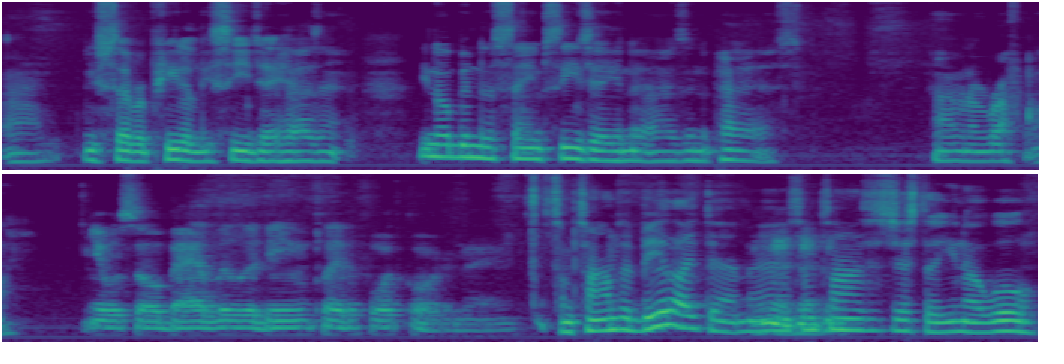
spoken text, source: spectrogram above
um, we said repeatedly CJ hasn't, you know, been the same CJ in the, as in the past. Having a rough one. It was so bad Lillard didn't even play the fourth quarter, man. Sometimes it be like that, man. Mm-hmm. Sometimes it's just a you know we'll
